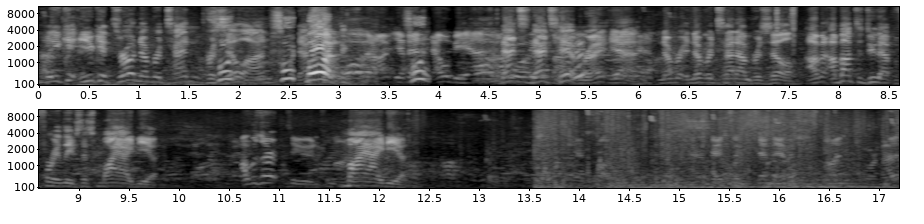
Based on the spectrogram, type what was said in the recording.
Well, you can you can throw number 10 Brazil on. football. That's, technically- No, yeah, that, that would be uh, that's that's him, right? Yeah. Number number 10 on Brazil. I'm, I'm about to do that before he leaves. That's my idea. I was there, dude. Come on. My idea. Okay, took 10 damage. Fine. Don't about it.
